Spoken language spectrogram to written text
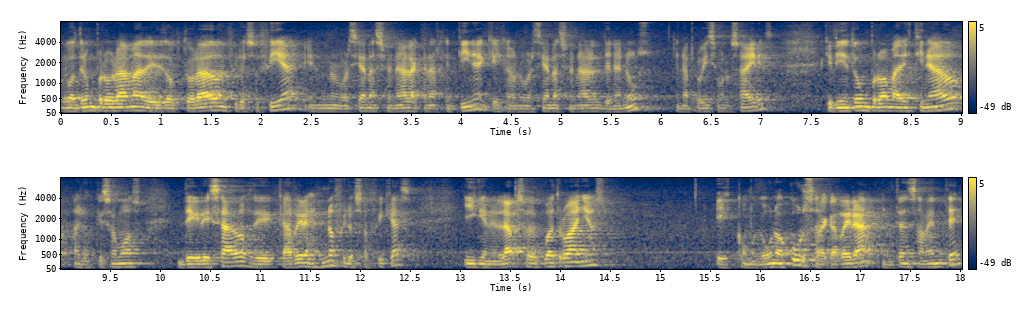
Encontré un programa de doctorado en filosofía en una universidad nacional acá en Argentina, que es la Universidad Nacional de Lanús, en la provincia de Buenos Aires, que tiene todo un programa destinado a los que somos de egresados de carreras no filosóficas y que en el lapso de cuatro años es como que uno cursa la carrera intensamente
